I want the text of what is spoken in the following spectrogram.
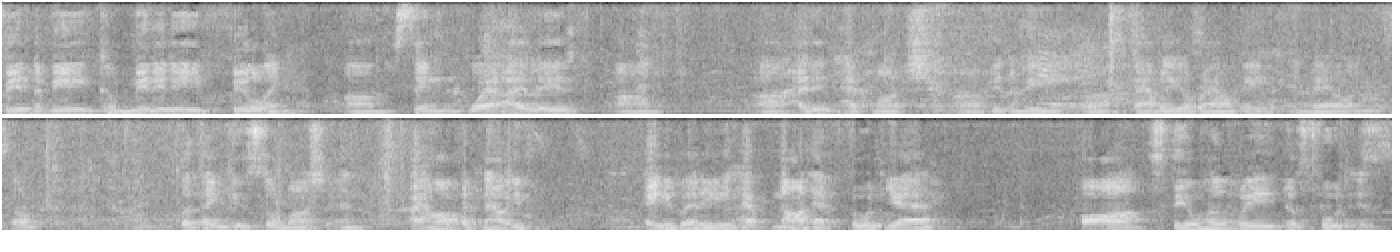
Vietnamese community feeling. Um, since where I live, um, uh, I didn't have much uh, Vietnamese uh, family around me in Maryland. So, um, but thank you so much, and I hope that now if anybody have not had food yet or still hungry, the food is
